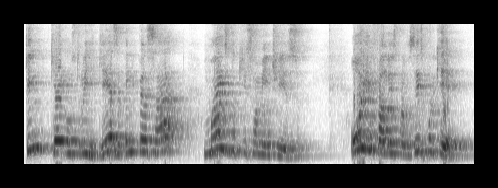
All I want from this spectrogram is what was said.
Quem quer construir riqueza tem que pensar mais do que somente isso. Hoje eu falo isso para vocês porque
